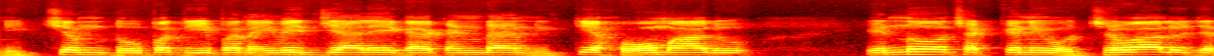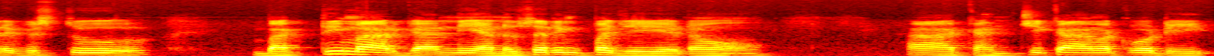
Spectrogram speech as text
నిత్యం ధూపదీప నైవేద్యాలే కాకుండా నిత్య హోమాలు ఎన్నో చక్కని ఉత్సవాలు జరిపిస్తూ భక్తి మార్గాన్ని అనుసరింపజేయటం. ఆ కంచి కామకోటి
